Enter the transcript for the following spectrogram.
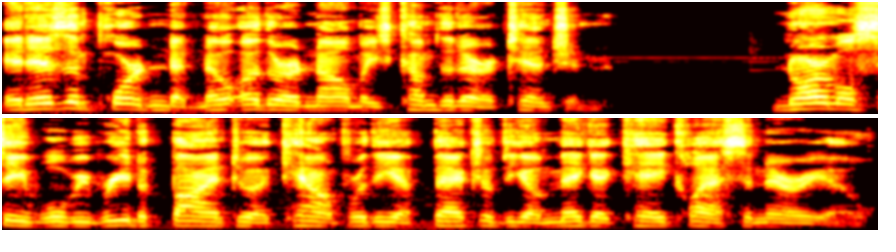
it is important that no other anomalies come to their attention. Normalcy will be redefined to account for the effects of the Omega K-Class scenario,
